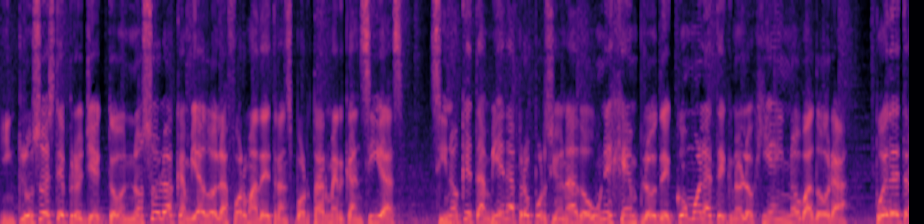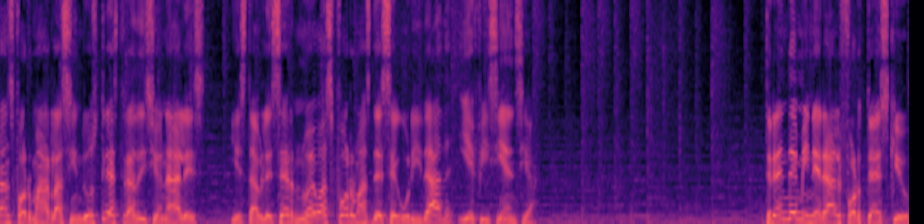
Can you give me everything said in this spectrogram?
Incluso este proyecto no solo ha cambiado la forma de transportar mercancías, sino que también ha proporcionado un ejemplo de cómo la tecnología innovadora puede transformar las industrias tradicionales y establecer nuevas formas de seguridad y eficiencia. Tren de mineral Fortescue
